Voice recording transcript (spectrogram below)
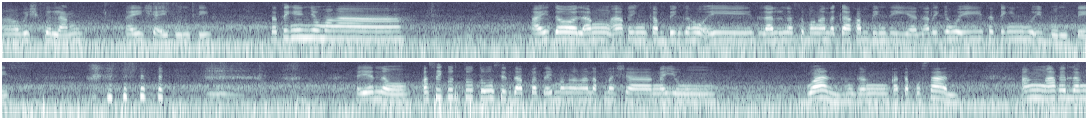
Ah, wish ko lang ay siya ay buntis. Sa tingin nyo mga Idol, ang aking kambing gaho ay, lalo na sa mga nagkakambing diyan, ari gaho ay, sa tingin ko ibuntis. Ayan no, kasi kung tutuusin, dapat ay mga anak na siya ngayong buwan hanggang katapusan. Ang akin lang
